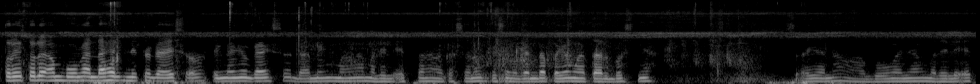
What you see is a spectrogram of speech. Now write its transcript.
tuloy-tuloy ang bunga dahil nito guys. Oh, tingnan nyo guys. Oh, daming mga maliliit pa na nakasunod kasi maganda pa yung mga talbos niya. So ayan oh, bunga niyang maliliit.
